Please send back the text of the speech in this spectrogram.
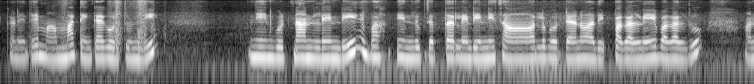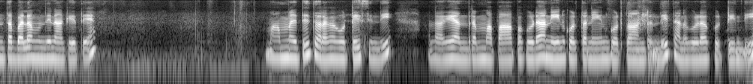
ఇక్కడైతే మా అమ్మ టెంకాయ కొడుతుంది. నేను కొట్టినానులేండి. బా ఎందుకు చెప్తారులేండి. ఎన్నిసార్లు కొట్టానో అది పగలనే పగలదు. అంత బలం ఉంది నాకైతే. మా అమ్మ అయితే త్వరగా కొట్టేసింది. అలాగే అందరం మా పాప కూడా నేను కొడతా నేను కొడతా అంటుంది. తను కూడా కొట్టింది.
